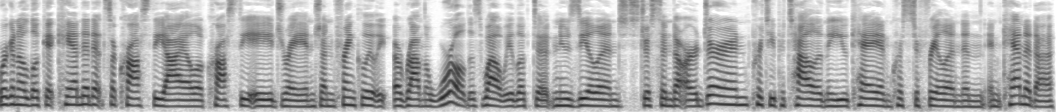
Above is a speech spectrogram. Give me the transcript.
We're going to look at candidates across the aisle, across the age range, and frankly, around the world as well. We looked at New Zealand, Jacinda Ardern, Priti Patel in the UK, and Chrystia Freeland in, in Canada,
